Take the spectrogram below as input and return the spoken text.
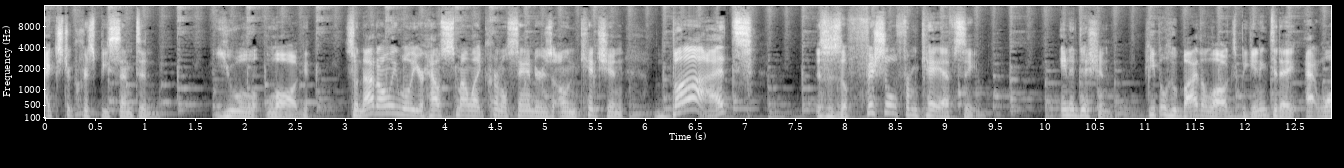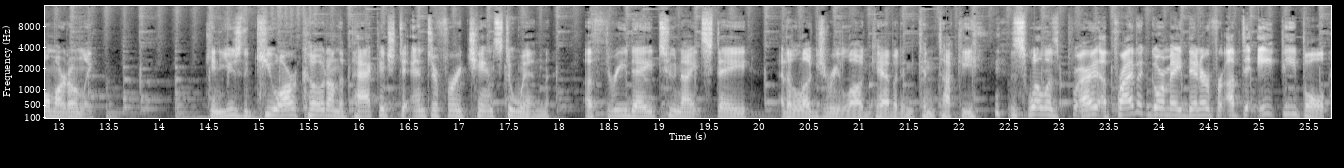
Extra crispy scented Yule log. So not only will your house smell like Colonel Sanders' own kitchen, but this is official from KFC. In addition, people who buy the logs beginning today at Walmart only can use the QR code on the package to enter for a chance to win a three day, two night stay at a luxury log cabin in Kentucky, as well as a private gourmet dinner for up to eight people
